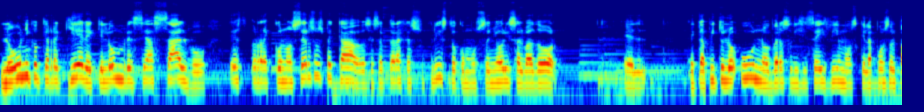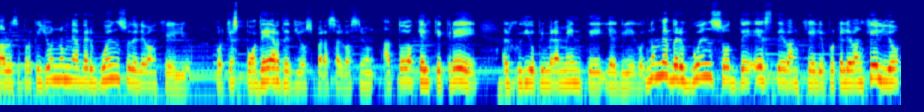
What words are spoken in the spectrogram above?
Lo único que requiere que el hombre sea salvo es reconocer sus pecados y aceptar a Jesucristo como Señor y Salvador. El, el capítulo 1, verso 16 vimos que el apóstol Pablo dice, porque yo no me avergüenzo del Evangelio porque es poder de Dios para salvación a todo aquel que cree, al judío primeramente y al griego. No me avergüenzo de este Evangelio, porque el Evangelio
